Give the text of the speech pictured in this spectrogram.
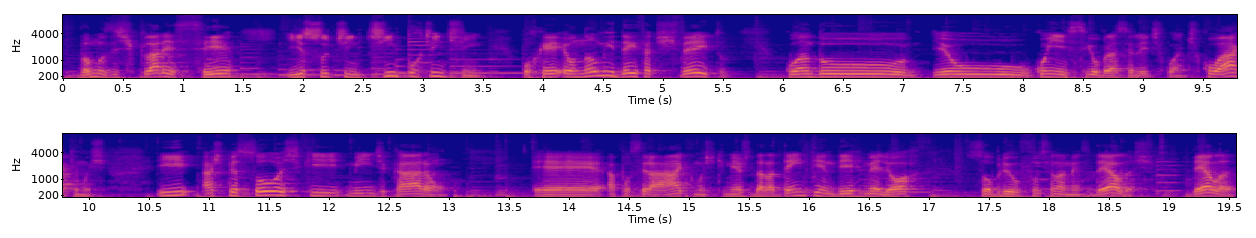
vamos esclarecer isso tintim por tintim, porque eu não me dei satisfeito quando eu conheci o bracelete quântico Acmos e as pessoas que me indicaram é, a pulseira Acmos, que me ajudaram até a entender melhor sobre o funcionamento delas, dela,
